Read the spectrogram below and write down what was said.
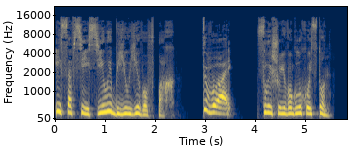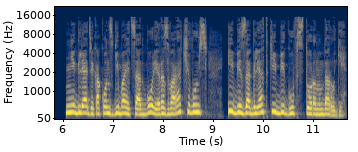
и со всей силы бью его в пах. «Тварь!» — слышу его глухой стон. Не глядя, как он сгибается от боли, разворачиваюсь и без оглядки бегу в сторону дороги.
